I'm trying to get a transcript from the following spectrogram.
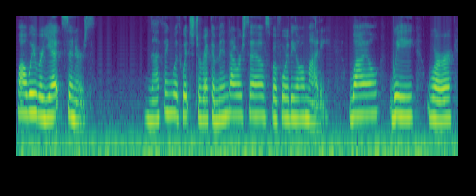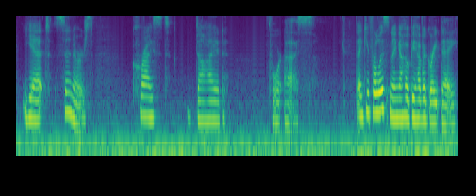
while we were yet sinners, nothing with which to recommend ourselves before the Almighty. While we were yet sinners, Christ died for us. Thank you for listening. I hope you have a great day.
